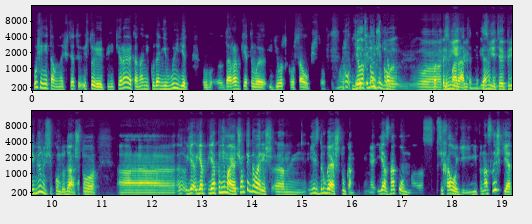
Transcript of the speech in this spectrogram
пусть они там, значит, эту историю перетирают, она никуда не выйдет в, за рамки этого идиотского сообщества. Ну, дело это в том, что, э, извините, да? извините, я перебью на секунду, да, что я, я, я понимаю, о чем ты говоришь, э, есть другая штука, я знаком с психологией не понаслышке, а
